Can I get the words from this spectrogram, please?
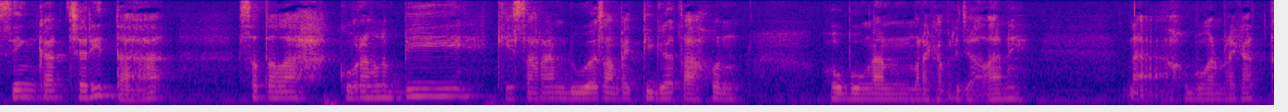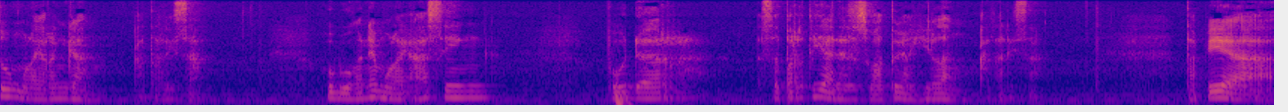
singkat cerita setelah kurang lebih kisaran 2 sampai 3 tahun hubungan mereka berjalan nih Nah, hubungan mereka tuh mulai renggang, kata Lisa. Hubungannya mulai asing, pudar, seperti ada sesuatu yang hilang, kata Lisa. Tapi ya,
